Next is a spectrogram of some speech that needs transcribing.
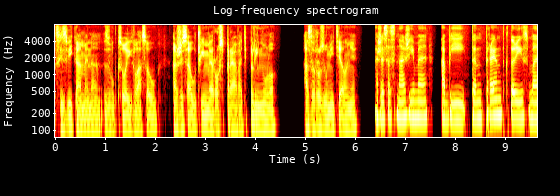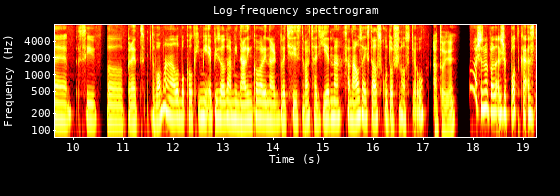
si zvykáme na zvuk svojich hlasov a že sa učíme rozprávať plynulo a zrozumiteľne. A že sa snažíme, aby ten trend, ktorý sme si v, pred dvoma alebo koľkými epizódami nalinkovali na rok 2021, sa naozaj stal skutočnosťou. A to je? No, že sme povedali, že podcast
